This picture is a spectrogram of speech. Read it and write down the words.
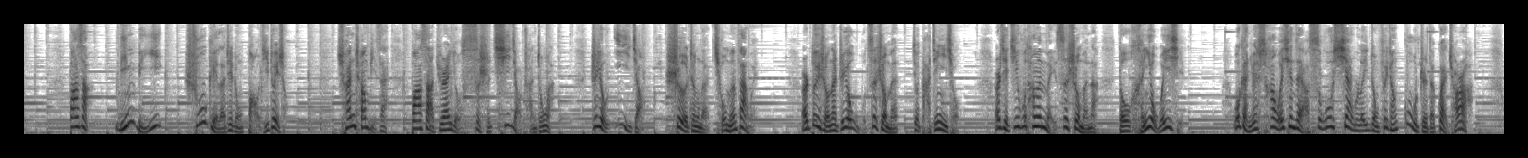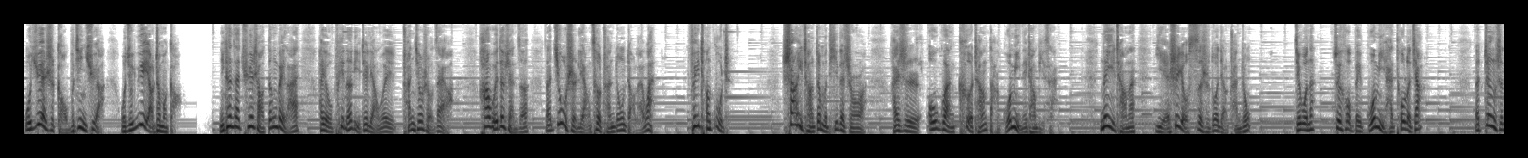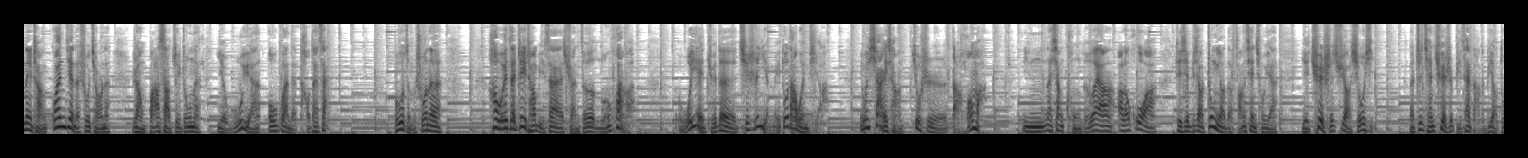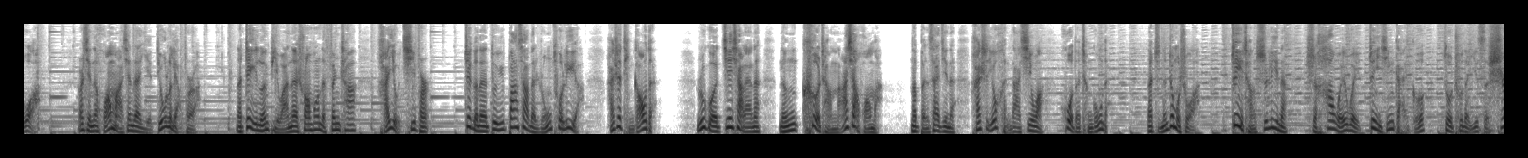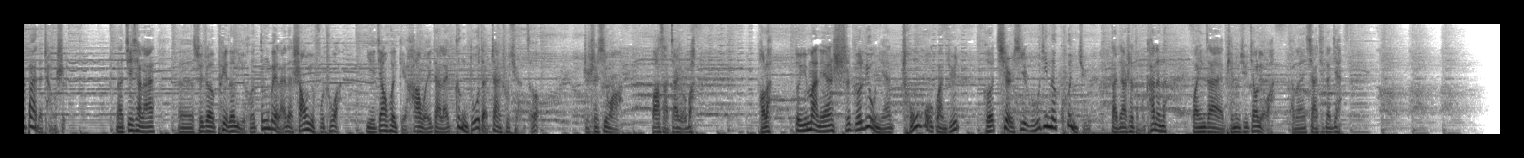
巴萨零比一输给了这种保级对手。全场比赛，巴萨居然有四十七脚传中啊，只有一脚。射正了球门范围，而对手呢只有五次射门就打进一球，而且几乎他们每次射门呢都很有威胁。我感觉哈维现在啊似乎陷入了一种非常固执的怪圈啊！我越是搞不进去啊，我就越要这么搞。你看，在缺少登贝莱还有佩德里这两位传球手在啊，哈维的选择那就是两侧传中找莱万，非常固执。上一场这么踢的时候啊，还是欧冠客场打国米那场比赛。那一场呢，也是有四十多脚传中，结果呢，最后被国米还偷了家。那正是那场关键的输球呢，让巴萨最终呢也无缘欧冠的淘汰赛。不过怎么说呢，哈维在这场比赛选择轮换啊，我也觉得其实也没多大问题啊，因为下一场就是打皇马，嗯，那像孔德呀、阿拉霍啊这些比较重要的防线球员也确实需要休息。那之前确实比赛打的比较多啊。而且呢，皇马现在也丢了两分啊，那这一轮比完呢，双方的分差还有七分，这个呢，对于巴萨的容错率啊还是挺高的。如果接下来呢能客场拿下皇马，那本赛季呢还是有很大希望获得成功的。那只能这么说啊，这场失利呢是哈维为阵型改革做出的一次失败的尝试。那接下来，呃，随着佩德里和登贝莱的伤愈复出啊，也将会给哈维带来更多的战术选择。只是希望啊，巴萨加油吧！好了，对于曼联时隔六年重获冠军和切尔西如今的困局，大家是怎么看的呢？欢迎在评论区交流啊！咱们下期再见。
